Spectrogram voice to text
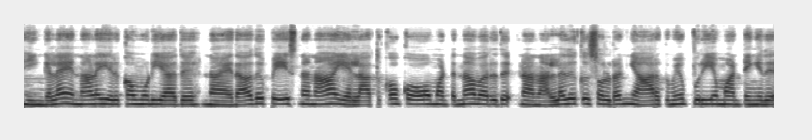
இங்கெல்லாம் என்னால இருக்க முடியாது. நான் ஏதாவது பேசினேன்னா எல்லாத்துக்கும் கோவம் மட்டும்தான் வருது. நான் நல்லதுக்கு சொல்றேன்னு யாருக்குமே புரிய மாட்டேங்குது.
